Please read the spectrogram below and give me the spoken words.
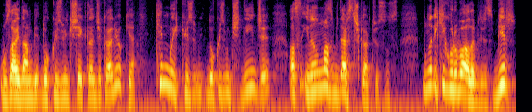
uzaydan bir 900 bin kişi eklenecek hali yok ya. Kim bu 200 bin, 900 bin kişi deyince aslında inanılmaz bir ders çıkartıyorsunuz. Bunları iki gruba alabiliriz. Bir,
